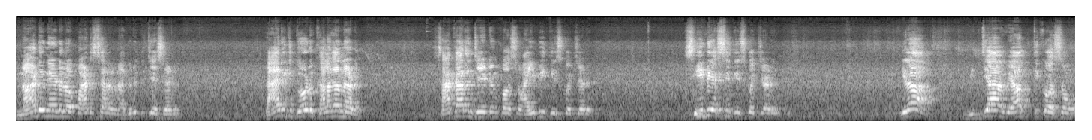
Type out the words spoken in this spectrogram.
నాడు నేడులో పాఠశాలను అభివృద్ధి చేశాడు. దానికి తోడు కలగన్నాడు. సాకారం చేయడం కోసం ఐబీ తీసుకొచ్చాడు. సిబిఎస్సి తీసుకొచ్చాడు. ఇలా విద్యా వ్యాప్తి కోసం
